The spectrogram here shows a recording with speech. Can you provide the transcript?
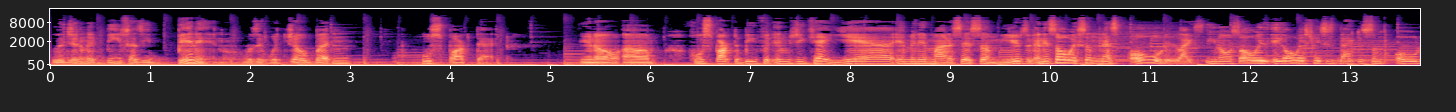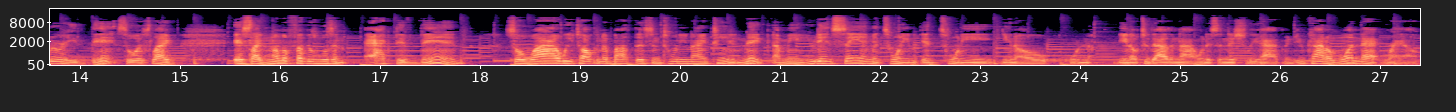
legitimate beefs, has he been in? Was it with Joe Budden? Who sparked that? You know, um, who sparked the beef with MGK? Yeah, Eminem might have said something years ago, and it's always something that's older. Like you know, it's always it always traces back to some older event. So it's like, it's like motherfuckers wasn't active then. So why are we talking about this in 2019, Nick? I mean, you didn't see him in 20 in 20, you know, you know, 2009 when this initially happened. You kind of won that round.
